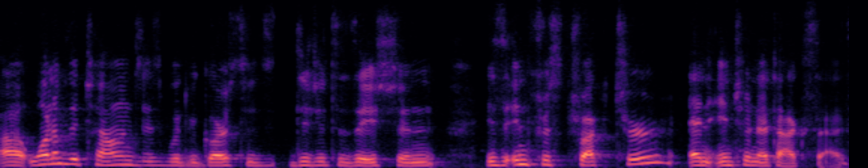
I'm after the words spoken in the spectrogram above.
uh, one of the challenges with regards to digitization is infrastructure and internet access.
